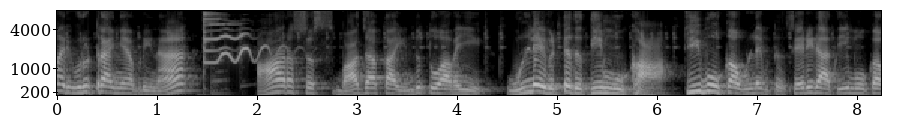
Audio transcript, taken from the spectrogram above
மாதிரி உருட்டுறாங்க அப்படின்னா ஆர்எஸ்எஸ் பாஜக இந்துத்துவாவை உள்ளே விட்டது திமுக. திமுக உள்ளே விட்டது. சரிடா திமுக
